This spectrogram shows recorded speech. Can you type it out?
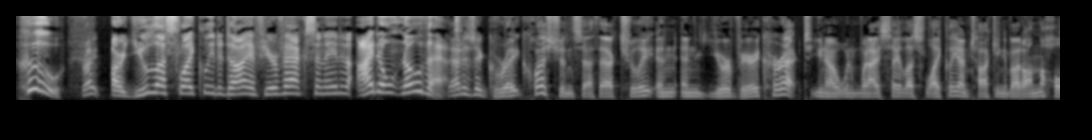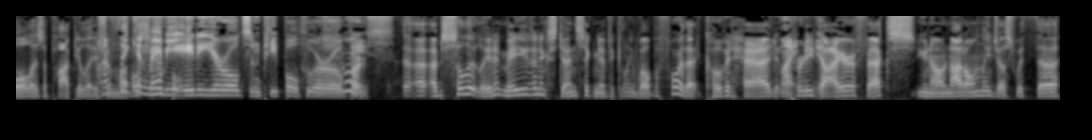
Who? Right. Are you less likely to die if you're vaccinated? I don't know that. That is a great question, Seth, actually, and and you're very correct. You know, when, when I say less likely, I'm talking about on the whole as a population I'm thinking maybe 80 year olds and people who are sure. obese. Uh, absolutely, and it may even extend significantly well before that. COVID had might, pretty yeah. dire effects, you know, not only just with the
